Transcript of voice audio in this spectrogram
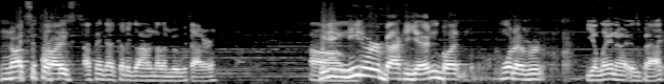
not surprised. I think I, think I could have gone another move without her. We didn't Um, need her back again, but whatever. Yelena is back.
